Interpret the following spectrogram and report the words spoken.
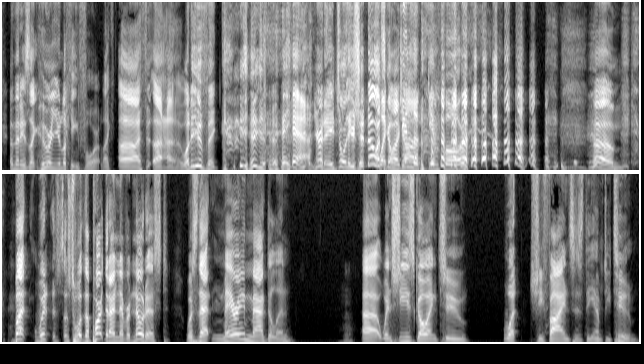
And then he's like, "Who are you looking for?" Like, uh, th- uh what do you think? Yeah. you're an angel. You should know what's what going you on. looking for? um, but what, so, so the part that I never noticed was that Mary Magdalene. Uh, when she's going to what she finds is the empty tomb,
